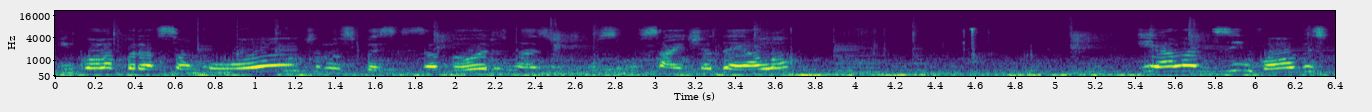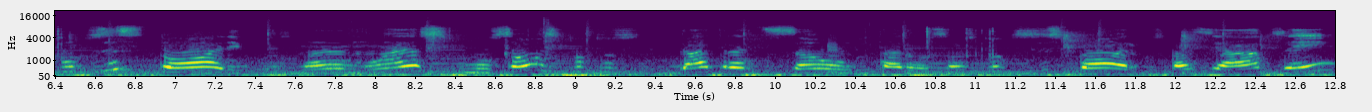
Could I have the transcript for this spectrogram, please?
em colaboração com outros pesquisadores, mas o, o site é dela. E ela desenvolve estudos históricos, né? não, é, não são estudos da tradição do tarot, são estudos históricos baseados em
